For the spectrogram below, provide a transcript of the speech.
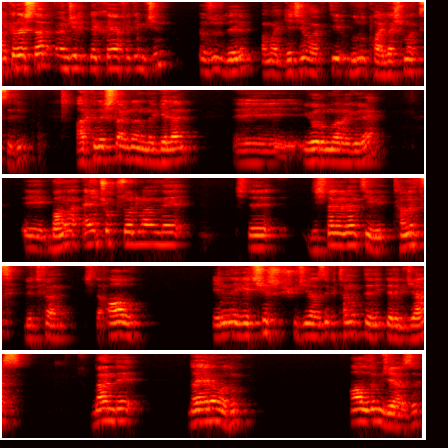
Arkadaşlar öncelikle kıyafetim için özür dilerim ama gece vakti bunu paylaşmak istedim. Arkadaşlardan da gelen e, yorumlara göre e, bana en çok sorulan ve işte Dijital Öğren TV tanıt lütfen işte al eline geçir şu cihazı bir tanıt dedikleri bir cihaz. Ben de dayanamadım. Aldım cihazı.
